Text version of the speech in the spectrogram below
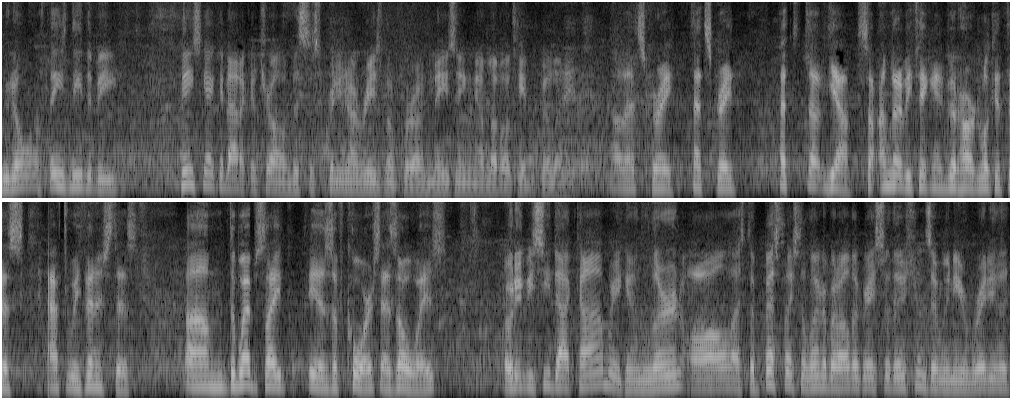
we don't. Want things need to be things can't get out of control, and this is pretty darn reasonable for an amazing uh, level of capability. Oh, that's great. That's great. That's uh, yeah. So I'm going to be taking a good hard look at this after we finish this. Um, the website is, of course, as always, OWC.com, where you can learn all. That's the best place to learn about all the great solutions. And when you're ready to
